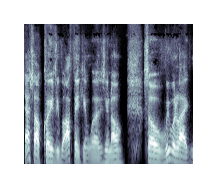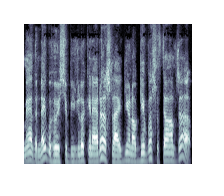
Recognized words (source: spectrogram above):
That's how crazy our thinking was. You know, so we were like, man, the neighborhood should be looking at us like, you know, give us a thumbs up.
